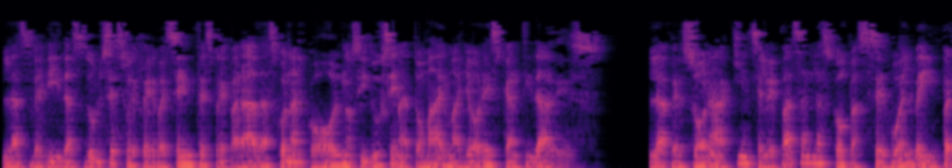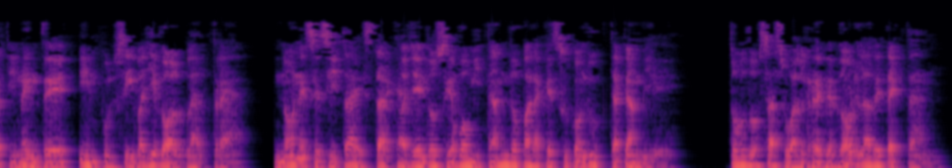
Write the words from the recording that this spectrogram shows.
Las bebidas dulces o efervescentes preparadas con alcohol nos inducen a tomar mayores cantidades. La persona a quien se le pasan las copas se vuelve impertinente, impulsiva y ególatra. No necesita estar cayéndose o vomitando para que su conducta cambie. Todos a su alrededor la detectan.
